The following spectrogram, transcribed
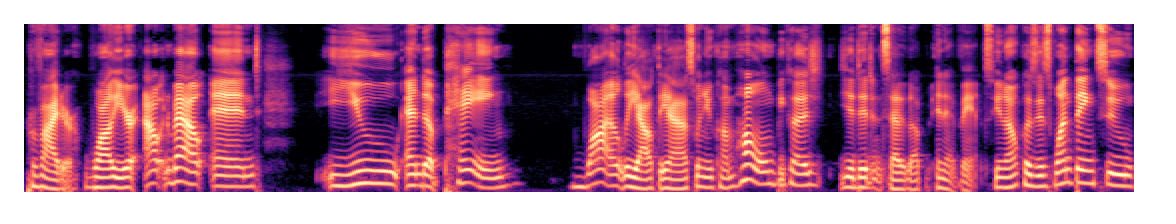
provider while you're out and about and you end up paying wildly out the ass when you come home because you didn't set it up in advance, you know? Because it's one thing to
